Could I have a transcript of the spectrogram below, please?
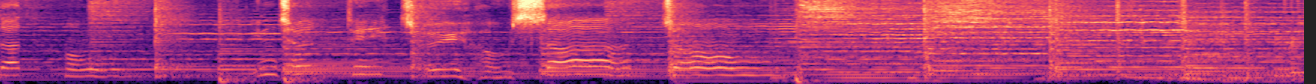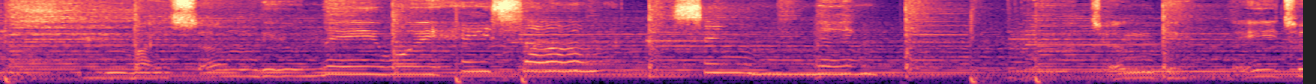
失控，演出的最后失踪。如迷上了，你会牺牲生命，像极你最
